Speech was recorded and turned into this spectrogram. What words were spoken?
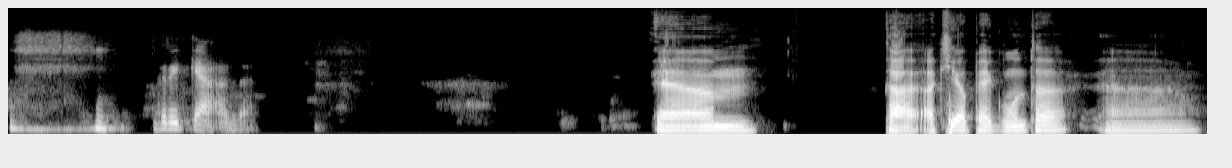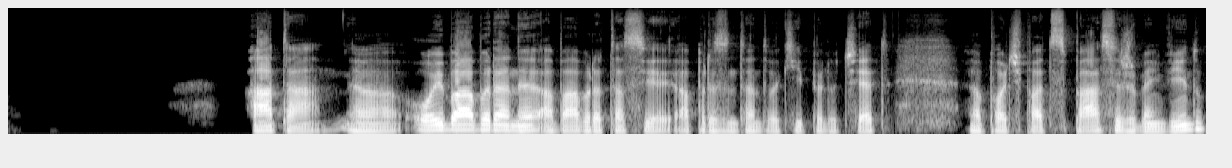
Obrigada. Um, tá, aqui a pergunta. Uh, ah, tá. Uh, Oi, Bárbara. Né? A Bárbara está se apresentando aqui pelo chat. Uh, pode participar, seja bem-vindo.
